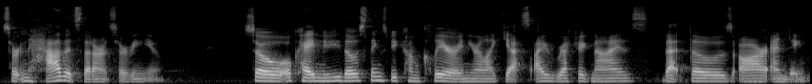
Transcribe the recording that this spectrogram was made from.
certain habits that aren't serving you. So, okay, maybe those things become clear and you're like, yes, I recognize that those are ending.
